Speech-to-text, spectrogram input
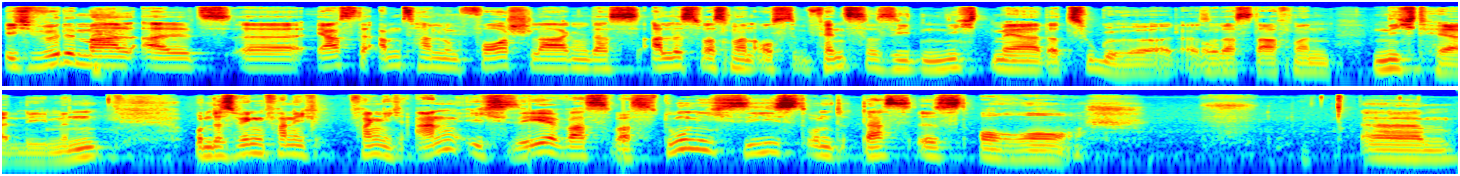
Ich würde mal als äh, erste Amtshandlung vorschlagen, dass alles, was man aus dem Fenster sieht, nicht mehr dazugehört. Also das darf man nicht hernehmen. Und deswegen fange ich, fang ich an. Ich sehe was, was du nicht siehst, und das ist orange. Ähm,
